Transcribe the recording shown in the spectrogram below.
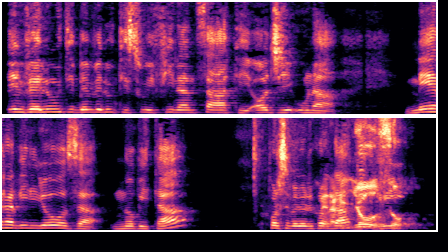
Benvenuti, benvenuti sui finanziati. Oggi una meravigliosa novità. Forse ve lo ricordate? Meraviglioso.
